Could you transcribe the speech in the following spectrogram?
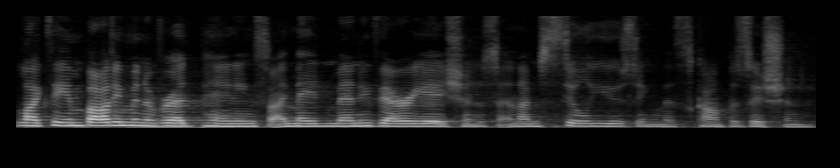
Like the embodiment of red paintings, I made many variations and I'm still using this composition.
